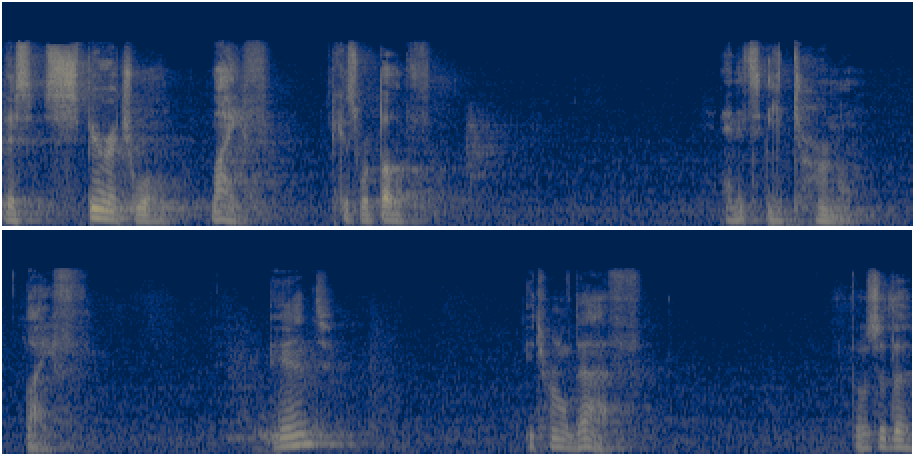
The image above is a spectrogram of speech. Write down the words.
this spiritual life because we're both. And it's eternal life and eternal death. Those are the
